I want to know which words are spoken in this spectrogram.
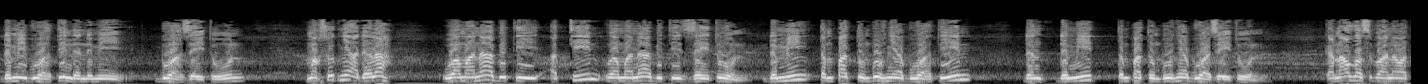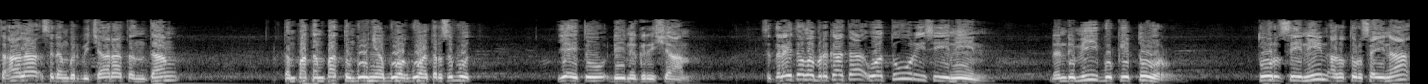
demi buah tin dan demi buah zaitun maksudnya adalah wa manabiti at-tin wa manabiti zaitun demi tempat tumbuhnya buah tin dan demi tempat tumbuhnya buah zaitun. Karena Allah Subhanahu wa taala sedang berbicara tentang tempat-tempat tumbuhnya buah-buah tersebut yaitu di negeri Syam. Setelah itu Allah berkata wa turi sinin dan demi bukit Tur. Tur Sinin atau Tur Saina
